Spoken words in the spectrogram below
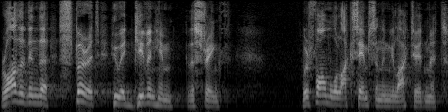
rather than the Spirit who had given him the strength. We're far more like Samson than we like to admit.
